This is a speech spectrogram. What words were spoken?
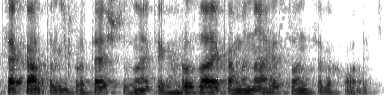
Ця карта мені про те, що, знаєте, як гроза, яка минає, сонце виходить.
